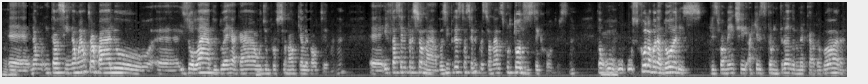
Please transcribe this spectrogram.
Uhum. É, não, então, assim, não é um trabalho é, isolado do RH ou de um profissional que quer levar o tema, né? É, ele está sendo pressionado, as empresas estão sendo pressionadas por todos os stakeholders. Né? Então, uhum. o, o, os colaboradores, principalmente aqueles que estão entrando no mercado agora,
